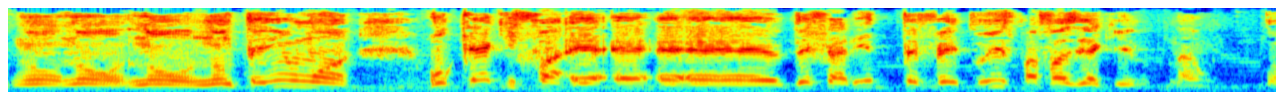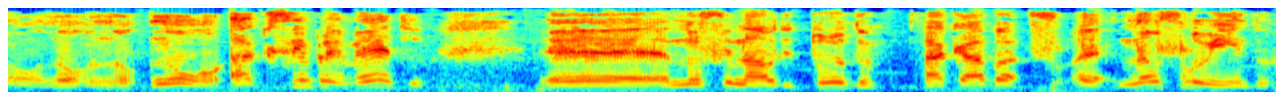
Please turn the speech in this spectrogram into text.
Não, não, não, não tem uma. O que é que fa... é, é, é, é deixaria de ter feito isso para fazer aquilo? Não. Não, não, não, simplesmente é, no final de tudo acaba é, não fluindo.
